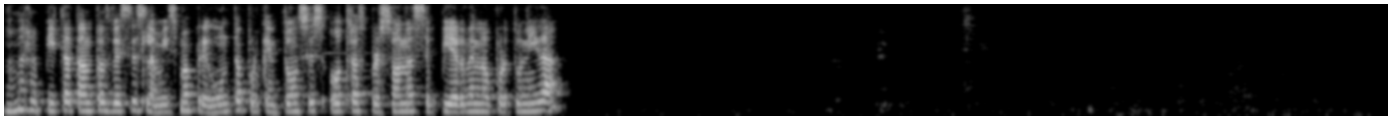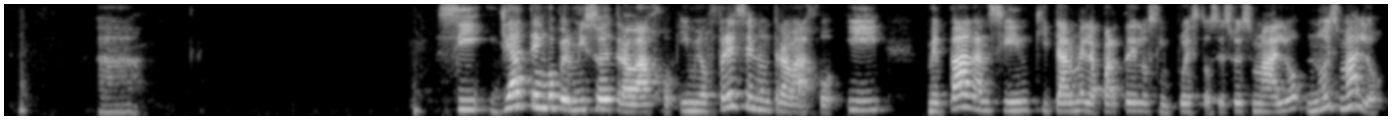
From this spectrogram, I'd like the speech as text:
No me repita tantas veces la misma pregunta porque entonces otras personas se pierden la oportunidad. Ah. Si ya tengo permiso de trabajo y me ofrecen un trabajo y me pagan sin quitarme la parte de los impuestos, ¿eso es malo? No es malo.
